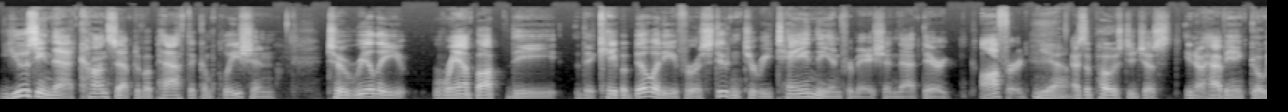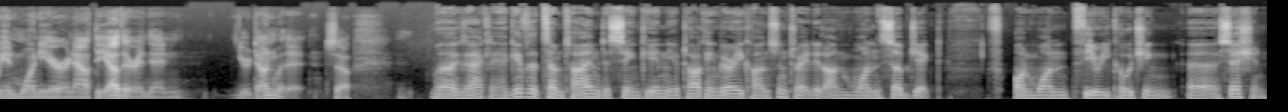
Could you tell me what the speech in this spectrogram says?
using that concept of a path to completion to really ramp up the the capability for a student to retain the information that they're offered Yeah. as opposed to just you know having it go in one ear and out the other and then you're done with it so Well, exactly. I give it some time to sink in. You're talking very concentrated on one subject, on one theory coaching uh, session,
